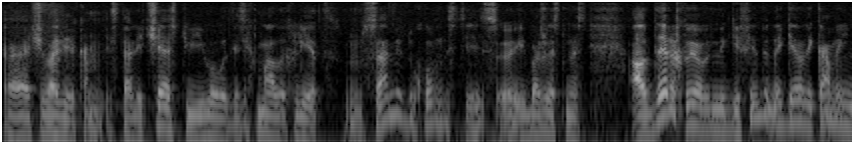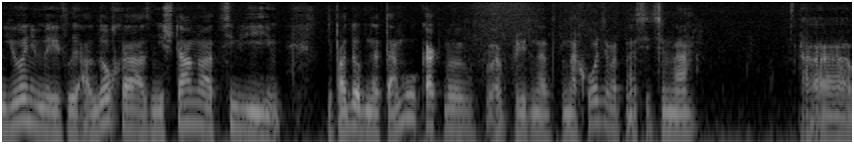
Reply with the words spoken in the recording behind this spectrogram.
э, человеком и стали частью его вот этих малых лет сами, духовности и, и божественность. Алдерах мегефинбена гелли кама иньоним и алоха азништану ацивиим. И подобно тому, как мы находим относительно э,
